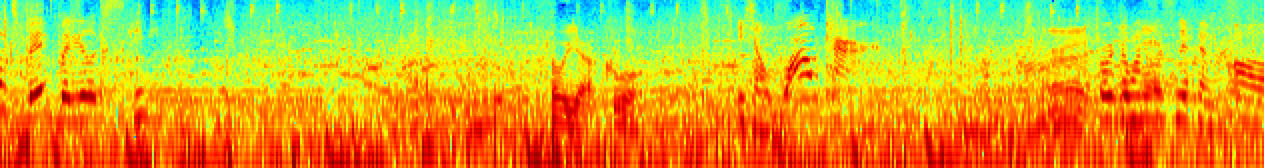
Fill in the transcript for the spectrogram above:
Looks, looks big, but he looks skinny. Oh yeah, cool. He's a Walter. All right. Georgia wants to sniff him. Oh.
